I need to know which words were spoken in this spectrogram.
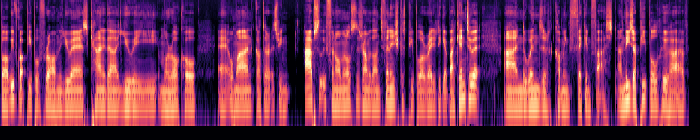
but we've got people from the US, Canada, UAE, Morocco, uh, Oman, Qatar. It's been absolutely phenomenal since Ramadan's finished because people are ready to get back into it, and the winds are coming thick and fast. And these are people who have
